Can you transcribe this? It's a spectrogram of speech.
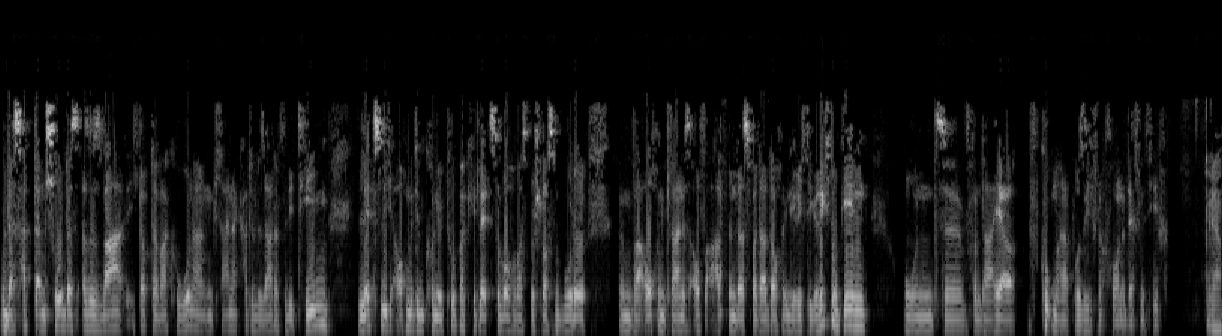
und das hat dann schon, das, also es war, ich glaube, da war Corona ein kleiner Katalysator für die Themen. Letztlich auch mit dem Konjunkturpaket letzte Woche, was beschlossen wurde, ähm, war auch ein kleines Aufatmen, dass wir da doch in die richtige Richtung gehen und äh, von daher gucken wir da positiv nach vorne, definitiv. Ja,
